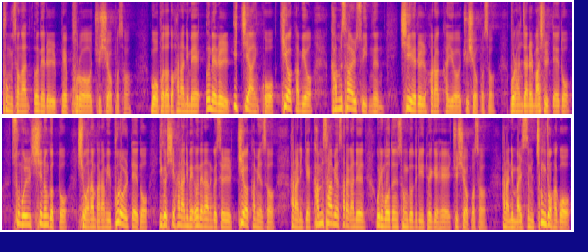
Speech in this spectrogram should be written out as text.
풍성한 은혜를 베풀어 주시옵소서. 무엇보다도 하나님의 은혜를 잊지 않고 기억하며 감사할 수 있는 지혜를 허락하여 주시옵소서 물 한 잔을 마실 때에도 숨을 쉬는 것도 시원한 바람이 불어올 때에도 이것이 하나님의 은혜라는 것을 기억하면서 하나님께 감사하며 살아가는 우리 모든 성도들이 되게 해 주시옵소서 하나님 말씀 청종하고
